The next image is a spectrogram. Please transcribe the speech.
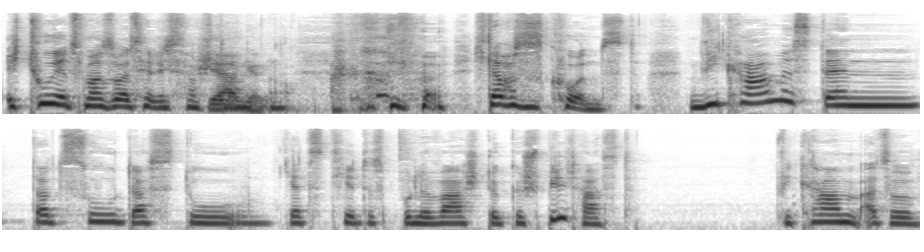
ich tue jetzt mal so, als hätte ich es verstanden. Ja, genau. ich glaube, es ist Kunst. Wie kam es denn dazu, dass du jetzt hier das Boulevardstück gespielt hast? Wie kam, also.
